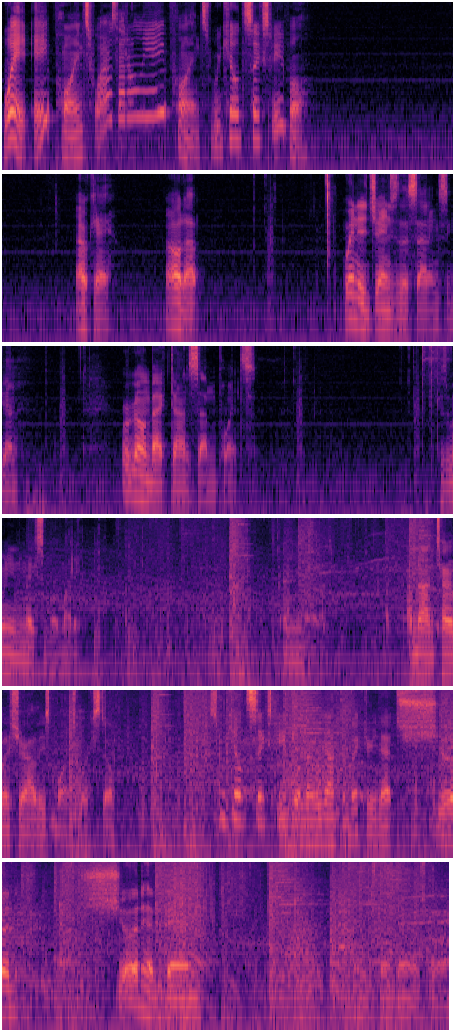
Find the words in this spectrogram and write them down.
Wait, eight points? Why is that only eight points? We killed six people. Okay, hold up. We need to change the settings again. We're going back down to seven points. Because we need to make some more money. And I'm not entirely sure how these points work still. So we killed six people and then we got the victory. That should, should have been 12 damage. Hold on.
